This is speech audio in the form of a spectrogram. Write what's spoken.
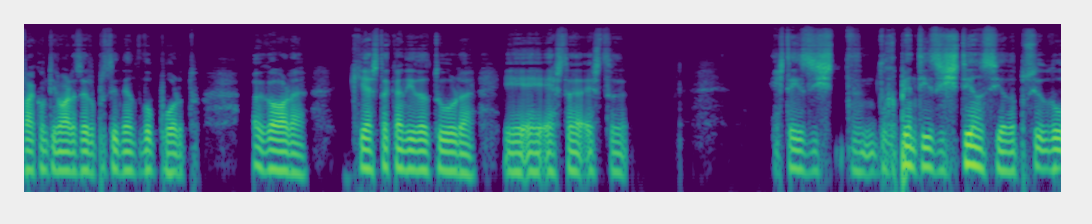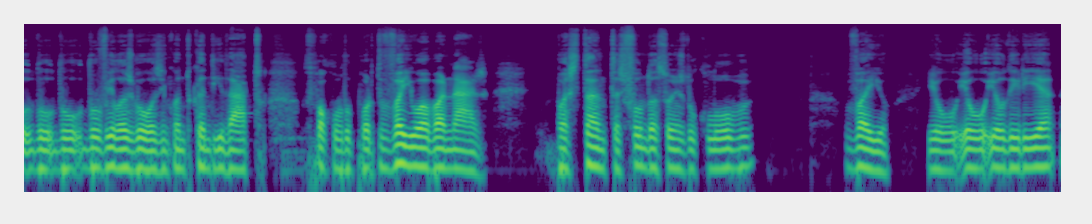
vai continuar a ser o presidente do Porto. Agora que esta candidatura, esta, esta, esta existe, de repente existência do, do, do, do Vilas Boas enquanto candidato do Futebol do Porto veio abanar bastante as fundações do clube, veio. Eu, eu, eu diria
